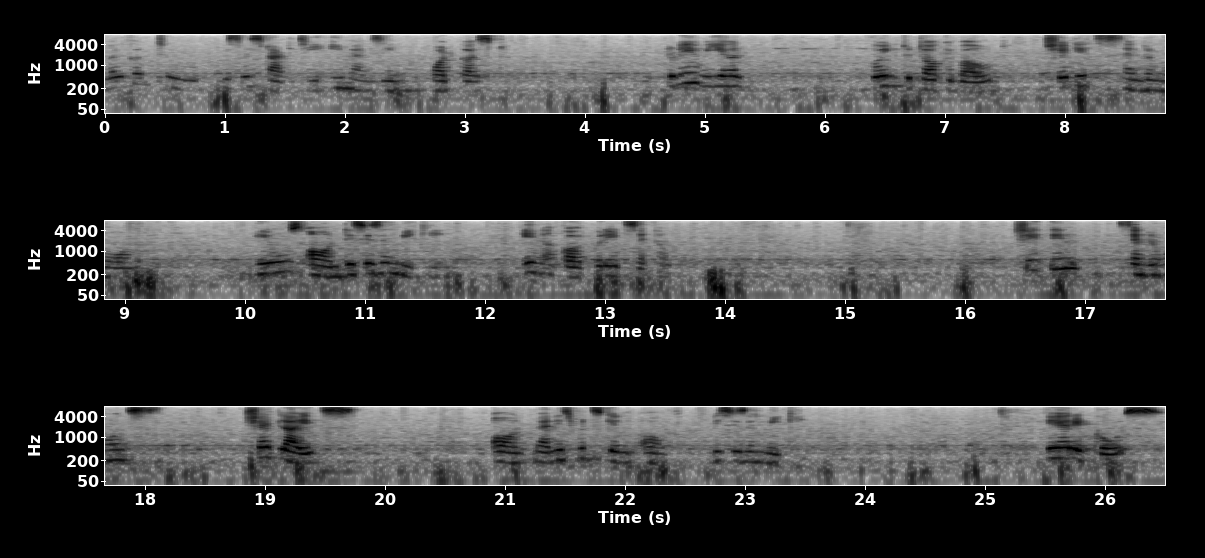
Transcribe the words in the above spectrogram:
Welcome to Business Strategy e-magazine podcast. Today we are going to talk about Chetan Sundermon views on decision making in a corporate setup. Chetan Sundermon's shed lights on management skill of decision making. Here it goes,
